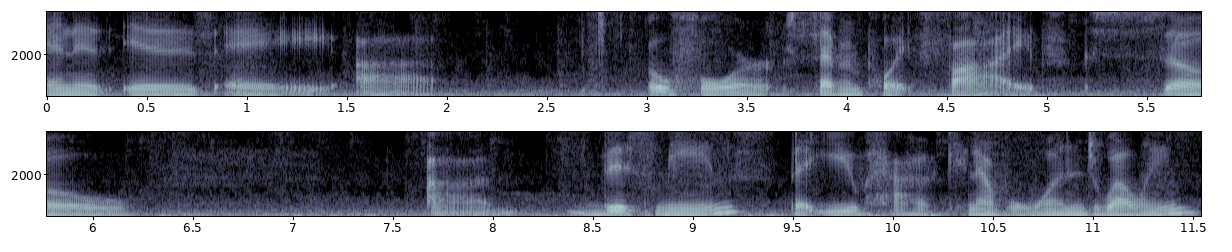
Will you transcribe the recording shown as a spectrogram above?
And it is a uh, 04 7.5. So um, this means that you have, can have one dwelling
